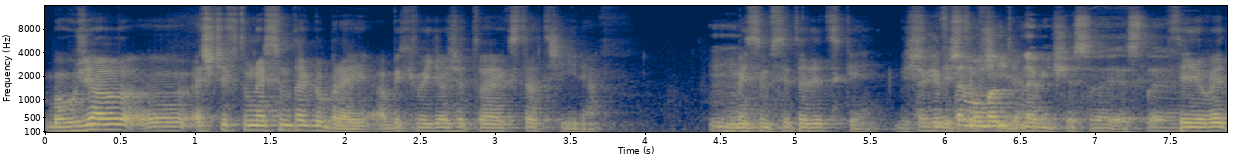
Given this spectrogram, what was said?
Bohužel eh, ještě v tom nejsem tak dobrý, abych věděl, že to je extra třída. Mhm. Myslím si to vždycky. Když, Takže v když ten to moment přijde. nevíš, jestli... jestli... V té době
